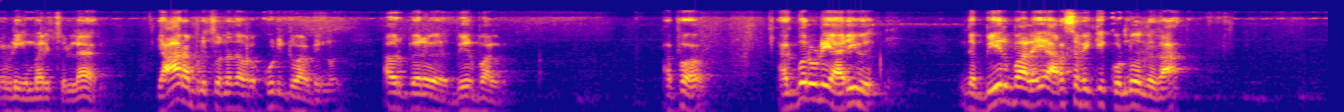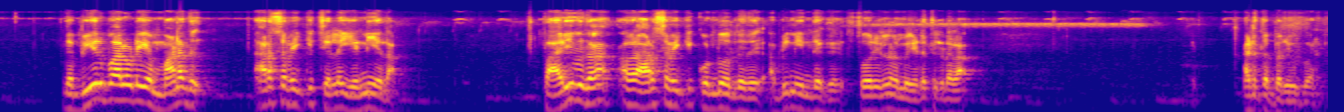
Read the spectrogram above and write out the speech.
அப்படிங்கிற மாதிரி சொல்ல யார் அப்படி சொன்னது அவரை கூட்டிகிட்டு வா அப்படின்னு. அவர் பேர் பீர்பால். அப்போது அக்பருடைய அறிவு இந்த பீர்பாலை அரசவைக்கு கொண்டு வந்ததா? இந்த பீர்பாலுடைய மனது அரசவைக்கு செல்ல எண்ணியதா? இப்போ அறிவு தான் அவர் அரசவைக்கு கொண்டு வந்தது அப்படின்னு இந்த ஸ்டோரியில் நம்ம எடுத்துக்கிடலாம். அடுத்த பதிவுக்கு வரேன்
